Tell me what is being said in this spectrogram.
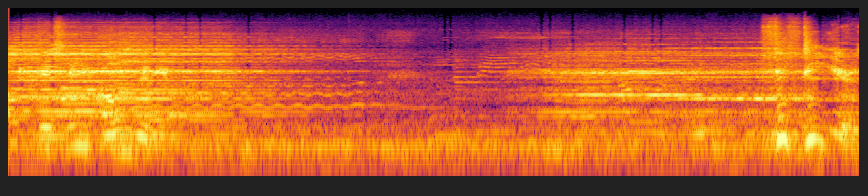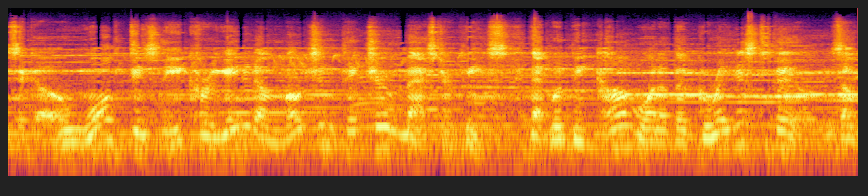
Walt Disney Home Video. 50 years ago, Walt Disney created a motion picture masterpiece that would become one of the greatest films of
